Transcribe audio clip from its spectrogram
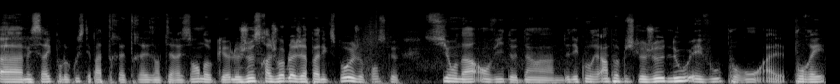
Euh, mais c'est vrai que pour le coup, c'était pas très très intéressant. Donc euh, le jeu sera jouable à Japan Expo et je pense que si on a envie de, d'un- de découvrir un peu plus le jeu, nous et vous pourrons, euh, pourrez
